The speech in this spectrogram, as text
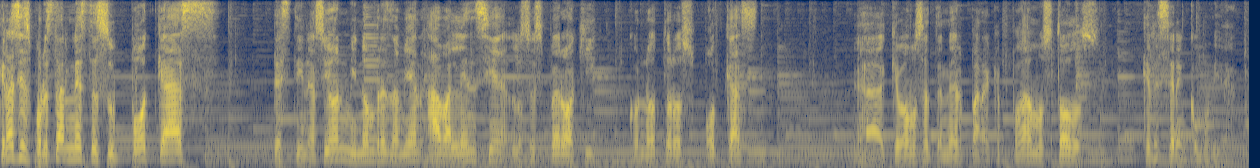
Gracias por estar en este su podcast Destinación. Mi nombre es Damián A. Valencia. Los espero aquí con otros podcasts ah, que vamos a tener para que podamos todos crecer en comunidad.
